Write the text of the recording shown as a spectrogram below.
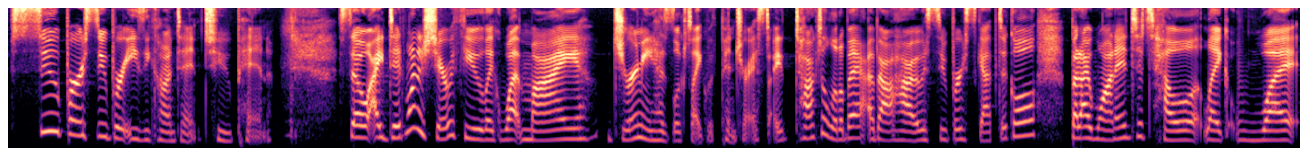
super, super easy content to pin. So, I did want to share with you like what my journey has looked like with Pinterest. I talked a little bit about how I was super skeptical, but I wanted to tell like what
